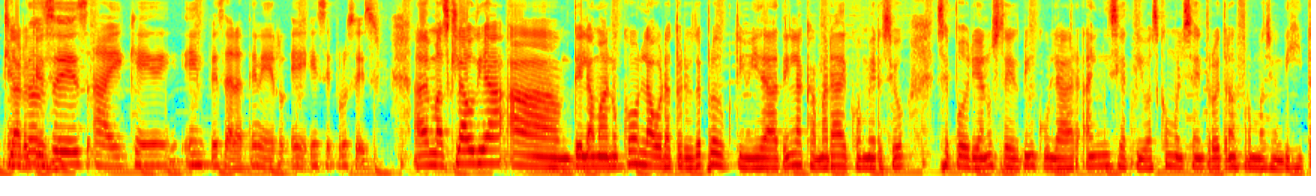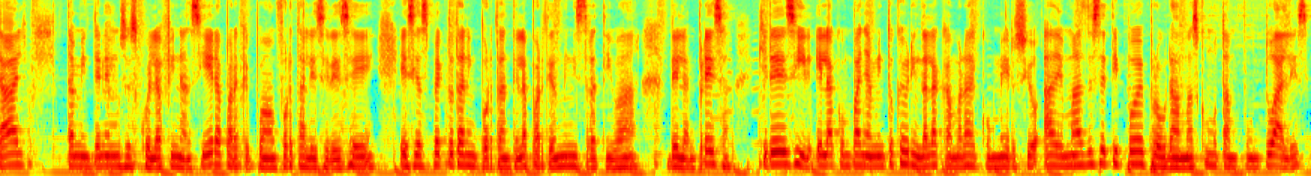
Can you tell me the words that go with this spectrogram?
Claro Entonces hay que empezar a tener eh, ese proceso. Además, Claudia, ah, de la mano con laboratorios de productividad en la Cámara de Comercio, se podrían ustedes vincular a iniciativas como el Centro de Transformación Digital. También tenemos Escuela Financiera para que puedan fortalecer ese, ese aspecto tan importante en la parte administrativa de la empresa. Quiere decir, el acompañamiento que brinda la Cámara de Comercio, además de este tipo de programas como tan puntuales,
